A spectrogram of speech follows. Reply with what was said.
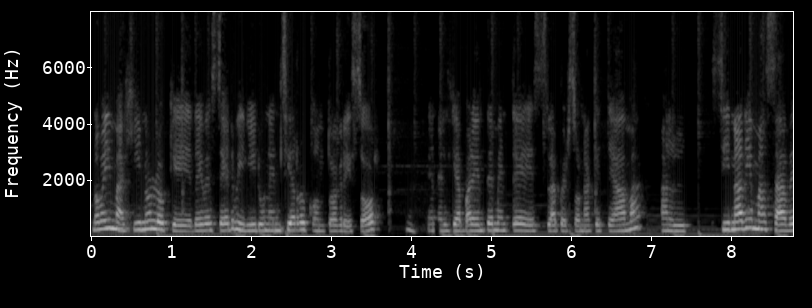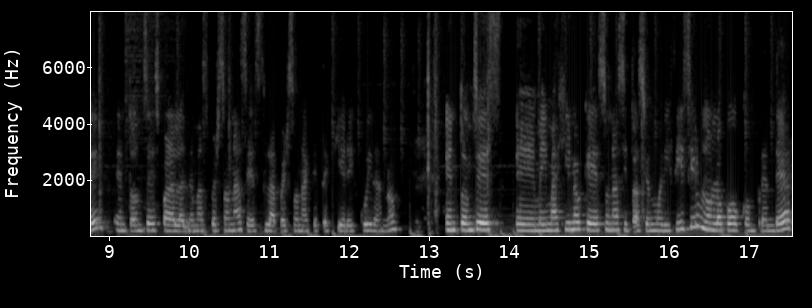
no me imagino lo que debe ser vivir un encierro con tu agresor, en el que aparentemente es la persona que te ama. Al, si nadie más sabe, entonces para las demás personas es la persona que te quiere y cuida, ¿no? Entonces, eh, me imagino que es una situación muy difícil, no lo puedo comprender,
